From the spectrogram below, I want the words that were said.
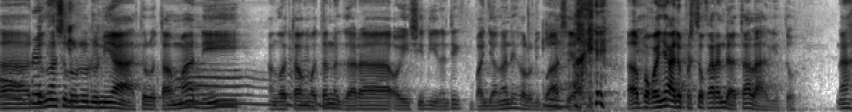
Eh, dengan seluruh dunia terutama di anggota-anggota negara OECD nanti kepanjangan deh kalau dibahas Iya, ya. Eh, pokoknya ada pertukaran data lah gitu. Nah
